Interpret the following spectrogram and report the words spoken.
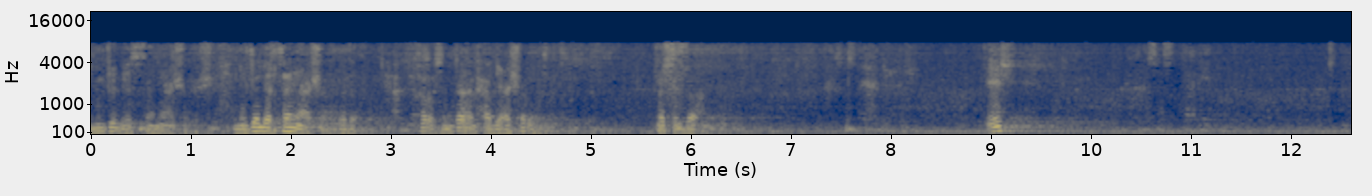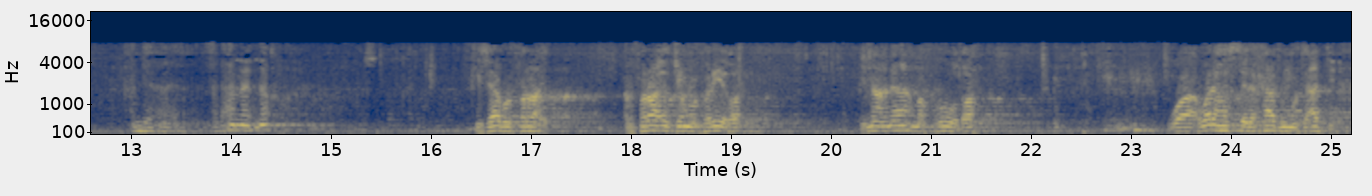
المجلد الثاني عشر. المجلد الثاني عشر. بدأ خلاص انتهى الحادي عشر. فصل بقى إيش؟ الآن نقرأ. كتاب الفرائض. الفرائض جمع فريضة بمعنى مفروضة ولها اصطلاحات متعددة.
